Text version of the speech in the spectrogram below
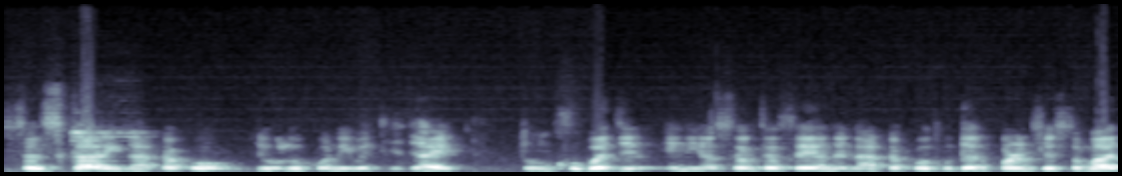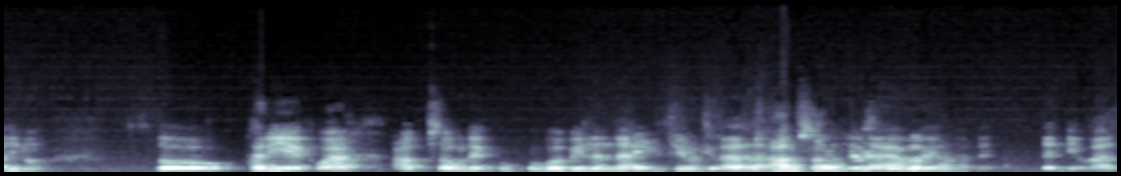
સંસ્કારી નાટકો જો લોકોની વચ્ચે જાય તો ખૂબ જ એની અસર થશે અને નાટકો તો દર્પણ છે સમાજનું. તો ફરી એકવાર આપ સૌને ખૂબ ખૂબ અભિનંદન. આપ સૌ જોડાયા ધન્યવાદ.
